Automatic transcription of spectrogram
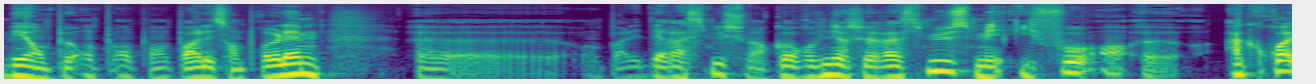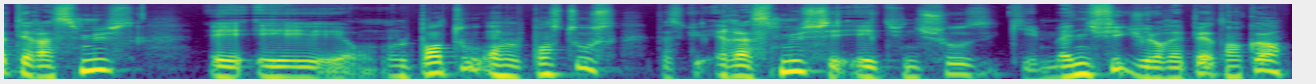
mais on peut, en parler sans problème. Euh, on parlait d'Erasmus, je vais encore revenir sur Erasmus, mais il faut accroître Erasmus et, on, le pense tous, parce que Erasmus est, une chose qui est magnifique, je le répète encore.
